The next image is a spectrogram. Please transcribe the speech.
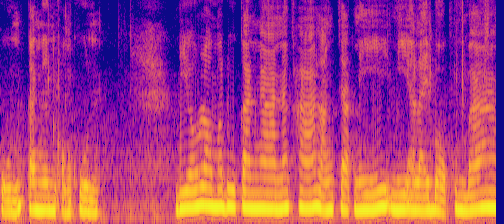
คุณการเงินของคุณ เดี๋ยวเรามาดูการงานนะคะ หลังจากนี้มีอะไรบอกคุณบ้าง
